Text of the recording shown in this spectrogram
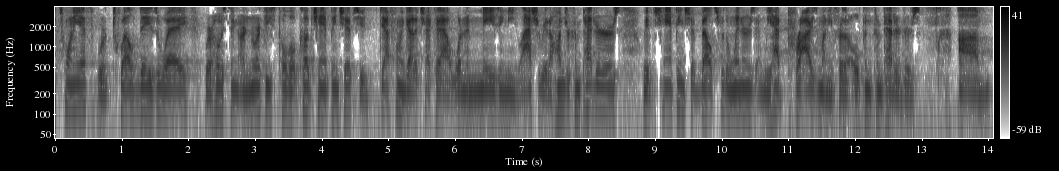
20th, we're 12 days away. We're hosting our Northeast Pole Vault Club Championships. You definitely got to check it out. What an amazing meet. Last year we had 100 competitors. We have championship belts for the winners, and we had prize money for the open competitors. Um,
